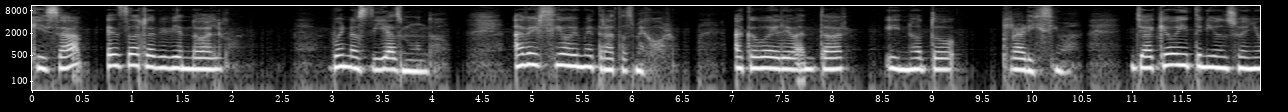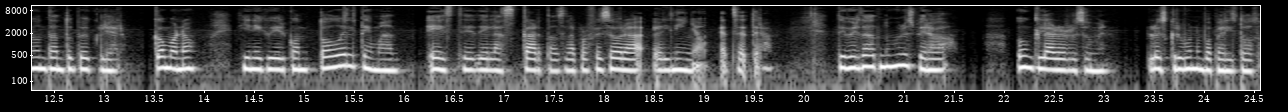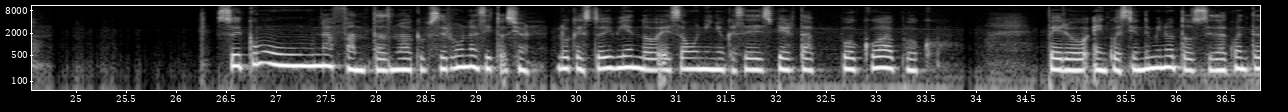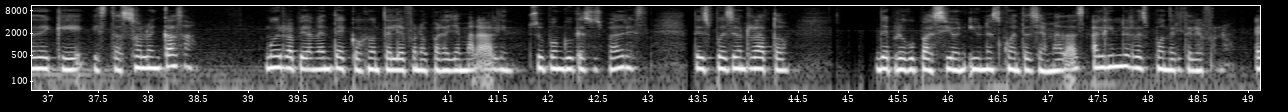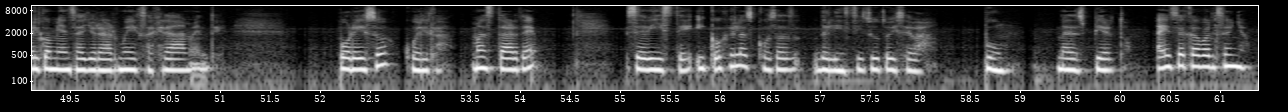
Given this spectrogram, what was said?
Quizá estás reviviendo algo. Buenos días, mundo. A ver si hoy me tratas mejor. Acabo de levantar y noto rarísima, ya que hoy tenido un sueño un tanto peculiar. ¿Cómo no? Tiene que ver con todo el tema este de las cartas, la profesora, el niño, etc. De verdad no me lo esperaba. Un claro resumen. Lo escribo en un papel todo. Soy como una fantasma que observa una situación. Lo que estoy viendo es a un niño que se despierta poco a poco, pero en cuestión de minutos se da cuenta de que está solo en casa. Muy rápidamente coge un teléfono para llamar a alguien, supongo que a sus padres. Después de un rato de preocupación y unas cuantas llamadas, alguien le responde el teléfono. Él comienza a llorar muy exageradamente. Por eso cuelga. Más tarde se viste y coge las cosas del instituto y se va. ¡Pum! Me despierto. Ahí se acaba el sueño.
